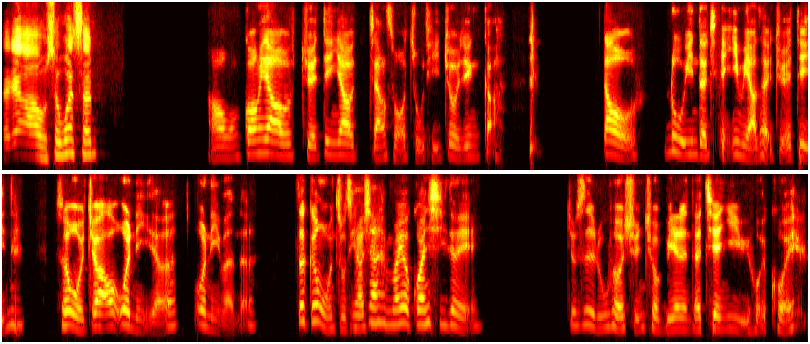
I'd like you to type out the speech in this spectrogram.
大家好，我是 Wilson。好，我们光要决定要讲什么主题就已经搞到录音的前一秒才决定，所以我就要问你了，问你们了。这跟我们主题好像还蛮有关系的耶，就是如何寻求别人的建议与回馈。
